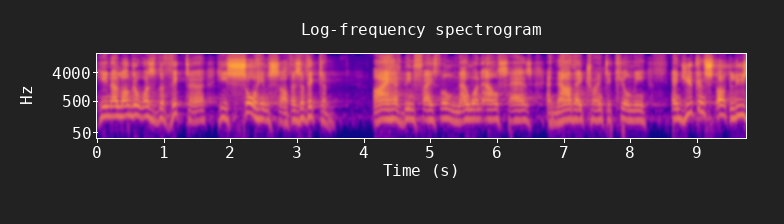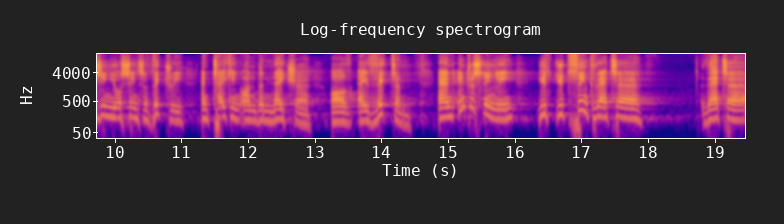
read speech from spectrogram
He no longer was the victor. He saw himself as a victim. I have been faithful, no one else has, and now they're trying to kill me. And you can start losing your sense of victory and taking on the nature of a victim. And interestingly, you'd, you'd think that, uh, that uh,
